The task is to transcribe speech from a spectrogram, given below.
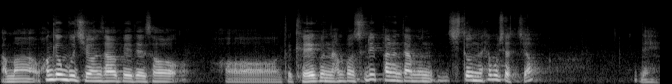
아마 환경부 지원 사업에 대해서 어, 또 계획은 한번 수립하는데 한번 시도는 해보셨죠? 네.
